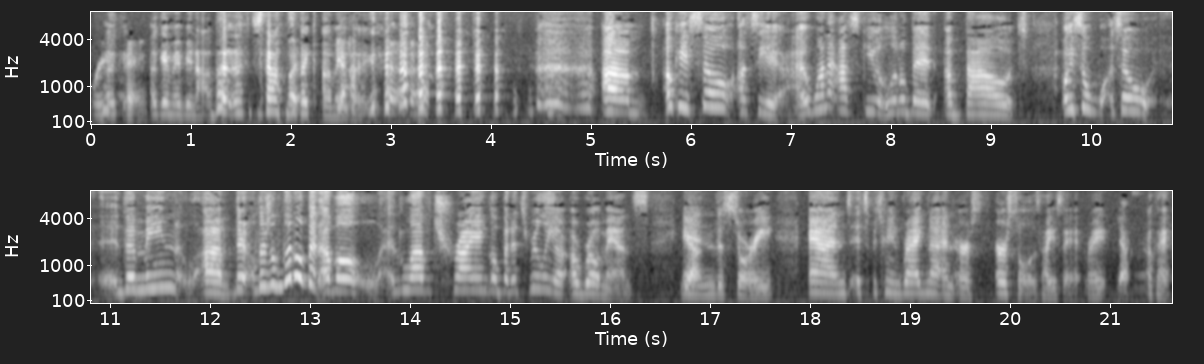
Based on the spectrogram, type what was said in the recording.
freezing. Okay, okay, maybe not, but it sounds But, like yeah. amazing. um, okay, so let's see. I want to ask you a little bit about. Okay, so so the main um, there, there's a little bit of a love triangle, but it's really a, a romance Yeah. in the story, and it's between Ragna and Urs- Ursula, is how you say it, right? Yes. Okay.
